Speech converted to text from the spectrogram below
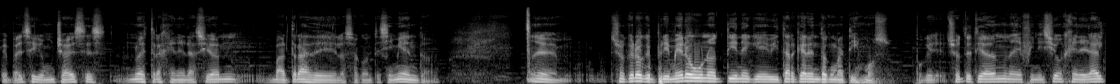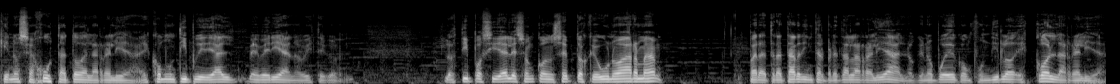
me parece que muchas veces nuestra generación va atrás de los acontecimientos. Eh, yo creo que primero uno tiene que evitar caer en dogmatismos, porque yo te estoy dando una definición general que no se ajusta a toda la realidad. Es como un tipo ideal beberiano, ¿viste? Los tipos ideales son conceptos que uno arma para tratar de interpretar la realidad. Lo que no puede confundirlo es con la realidad.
